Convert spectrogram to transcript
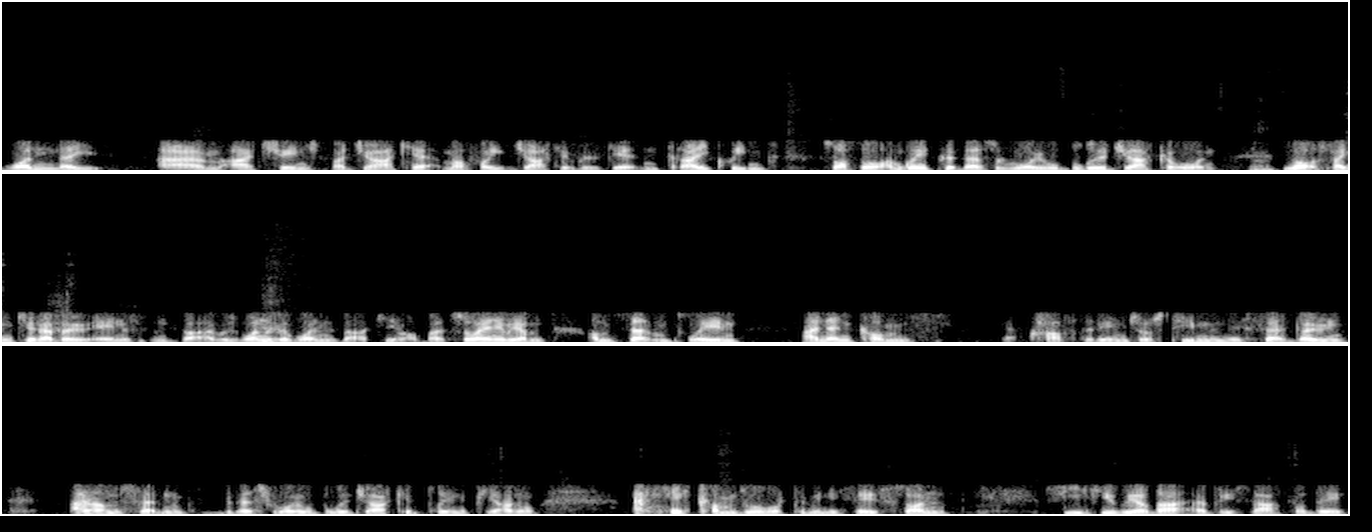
one night, um, I changed my jacket. My white jacket was getting dry cleaned. So I thought, I'm going to put this royal blue jacket on, mm-hmm. not thinking about anything, but it was one yeah. of the ones that I came up with. So anyway, I'm, I'm sitting playing, and in comes half the Rangers team and they sit down, and I'm sitting with this royal blue jacket playing the piano. And he comes over to me and he says, Son, see if you wear that every Saturday,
